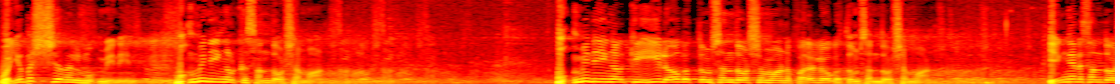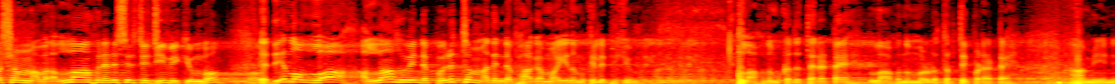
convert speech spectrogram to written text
വയുബഷിറൽ മുഅ്മിനീൻ. മുഅ്മിനീങ്ങൾക്ക് സന്തോഷമാണ്. മുഅ്മിനീങ്ങൾക്ക് ഈ ലോകത്തും സന്തോഷമാണ് പരലോകത്തും സന്തോഷമാണ്. എങ്ങനെ സന്തോഷം? അവർ അള്ളാഹുവിനനുസരിച്ച് ജീവിക്കുമ്പോൾ അള്ളാഹുവിന്റെ പൊരുത്തം അതിന്റെ ഭാഗമായി നമുക്ക് ലഭിക്കും. അള്ളാഹു നമുക്കത് തരട്ടെ അള്ളാഹു നമ്മളോട് തൃപ്തിപ്പെടട്ടെ. അമീൻ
